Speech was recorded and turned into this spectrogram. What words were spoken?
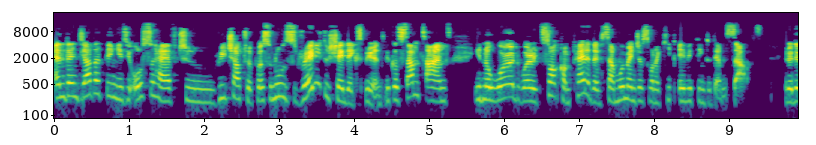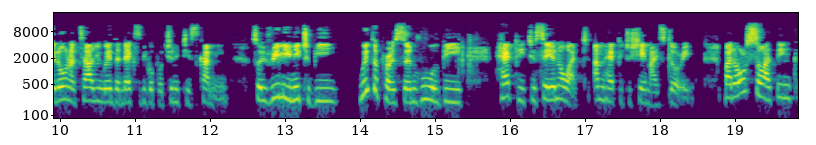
And then the other thing is you also have to reach out to a person who's ready to share the experience because sometimes in a world where it's so competitive, some women just want to keep everything to themselves. You know, they don't want to tell you where the next big opportunity is coming. So really you need to be with a person who will be happy to say, you know what, I'm happy to share my story. But also I think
